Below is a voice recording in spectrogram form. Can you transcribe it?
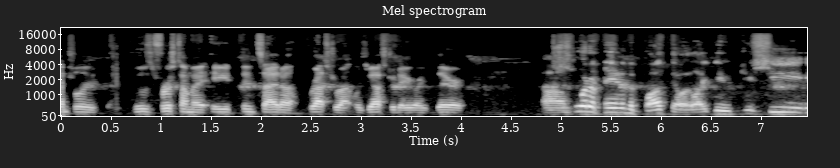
Eventually, it was the first time I ate inside a restaurant. Was yesterday, right there. Um, Just what a pain in the butt though. Like you, you see,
